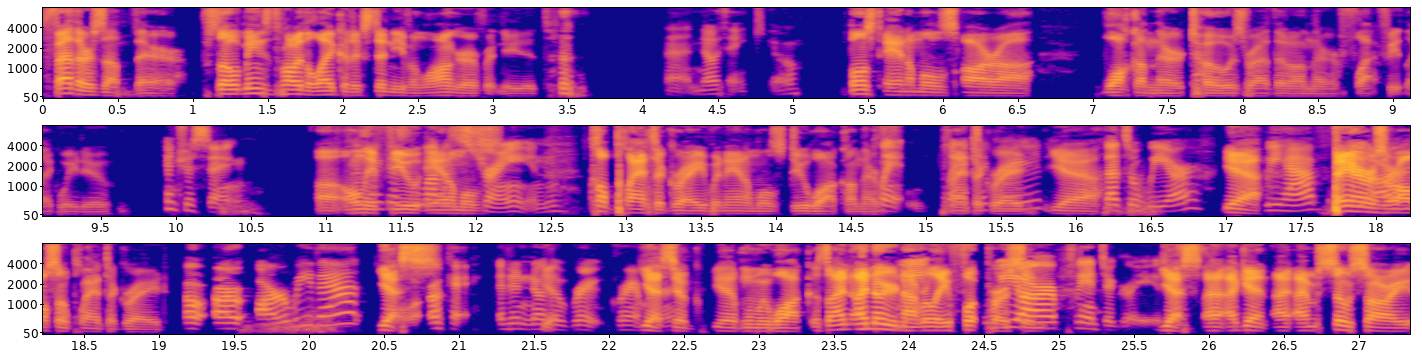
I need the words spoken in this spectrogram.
feathers up there. So it means probably the leg could extend even longer if it needed. Uh, no, thank you. Most animals are uh, walk on their toes rather than on their flat feet like we do. Interesting. Uh, only like few animals strain. called plantigrade when animals do walk on their Plant, plantigrade. plantigrade? Yeah, That's what we are. yeah. We have We Bears are also plantigrade. Or are, are we that? Yes. Or- okay, I didn't know Yeah. the right grammar. Yes, yeah, yeah. When we walk, I, I know you're not really a foot person. we are plantigrades. Yes. I, again, I, I'm so sorry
